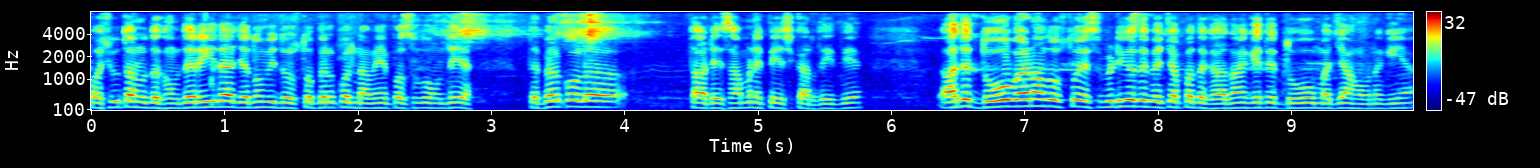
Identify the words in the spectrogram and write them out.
ਪਸ਼ੂ ਤੁਹਾਨੂੰ ਦਿਖਾਉਂਦੇ ਰਹੀਦਾ, ਜਦੋਂ ਵੀ ਦੋਸਤੋ ਬਿਲਕੁਲ ਨਵੇਂ ਪਸ਼ੂ ਆਉਂਦੇ ਆ, ਤੇ ਬਿਲਕੁਲ ਤੁਹਾਡੇ ਸਾਹਮਣੇ ਪੇਸ਼ ਕਰ ਦਈਦੇ ਆ। ਅੱਜ ਦੋ ਵੈੜਾਂ ਦੋਸਤੋ, ਇਸ ਵੀਡੀਓ ਦੇ ਵਿੱਚ ਆਪਾਂ ਦਿਖਾ ਦਾਂਗੇ ਤੇ ਦੋ ਮੱਝਾਂ ਹੋਣਗੀਆਂ।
